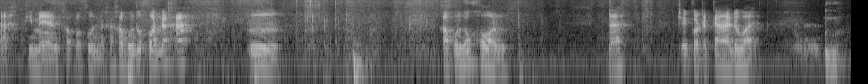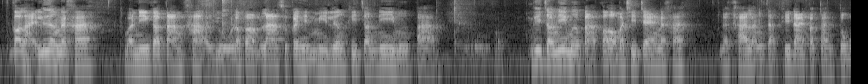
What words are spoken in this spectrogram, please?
อะ พี่แมนขอบพระคุณนะคะ ขอบคุณทุกคนนะคะ อืม ขอบคุณทุกคน นะ ช่วยกดตะกร้าด้วย ก็หลายเรื่องนะคะ วันนี้ก็ตามข่าวอยู่แล้วก็ล่าสุดก็เห็นมีเรื่องพี่จอนนี่มือปราบ พี่จอนนี่มือปราบก็ออกมาชี้แจงนะคะนะคะ หลังจากที่ได้ประกันตัว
